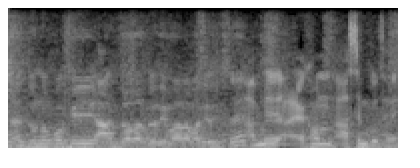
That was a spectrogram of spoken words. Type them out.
হ্যাঁ দুনো পক্ষে আর ধরাধরি মারামারি হয়েছে। আপনি এখন আছেন কোথায়?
